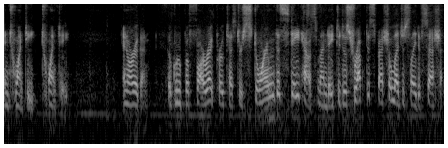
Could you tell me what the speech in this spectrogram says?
in 2020. In Oregon, a group of far right protesters stormed the state house Monday to disrupt a special legislative session.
